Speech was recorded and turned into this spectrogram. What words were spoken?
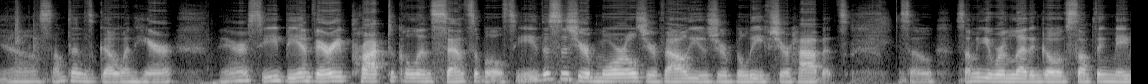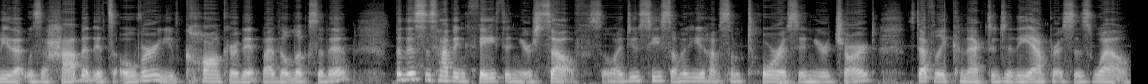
Yeah, something's going here. There, see, being very practical and sensible. See, this is your morals, your values, your beliefs, your habits. So some of you were letting go of something. Maybe that was a habit. It's over. You've conquered it by the looks of it. But this is having faith in yourself. So I do see some of you have some Taurus in your chart. It's definitely connected to the Empress as well.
